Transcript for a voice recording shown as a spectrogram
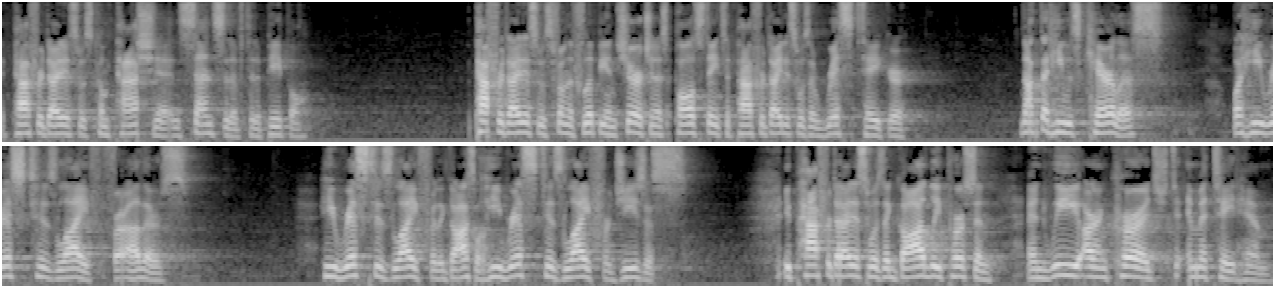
Epaphroditus was compassionate and sensitive to the people. Epaphroditus was from the Philippian church, and as Paul states, Epaphroditus was a risk taker. Not that he was careless, but he risked his life for others. He risked his life for the gospel, he risked his life for Jesus. Epaphroditus was a godly person, and we are encouraged to imitate him.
